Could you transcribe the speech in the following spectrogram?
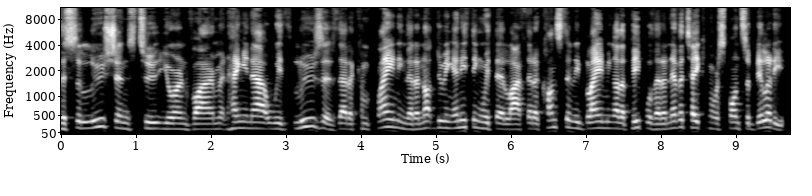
the solutions to your environment hanging out with losers that are complaining, that are not doing anything with their life, that are constantly blaming other people, that are never taking responsibility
